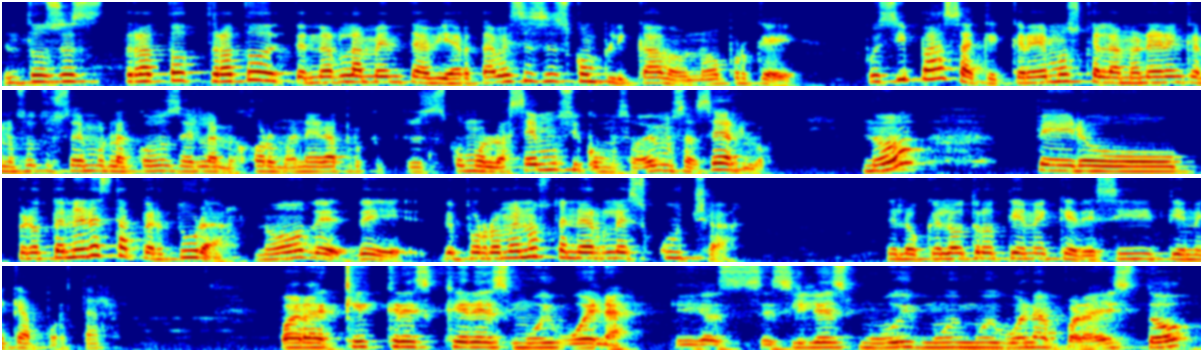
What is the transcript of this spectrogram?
Entonces, trato, trato de tener la mente abierta. A veces es complicado, ¿no? Porque, pues sí pasa que creemos que la manera en que nosotros hacemos las cosas es la mejor manera porque pues, es como lo hacemos y como sabemos hacerlo, ¿no? Pero, pero tener esta apertura, ¿no? De, de, de por lo menos tener la escucha de lo que el otro tiene que decir y tiene que aportar. ¿Para qué crees que eres muy buena? Que digas, Cecilia es muy, muy, muy buena para esto.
